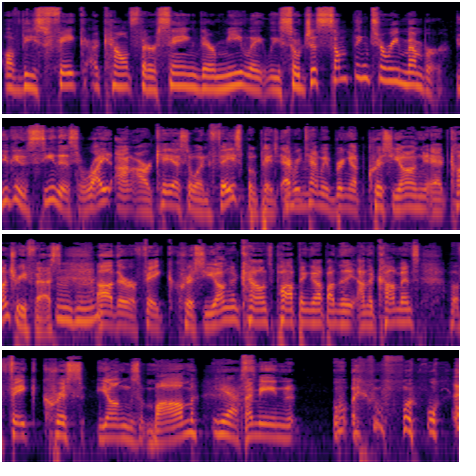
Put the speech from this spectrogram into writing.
of these fake accounts that are saying they're me lately. So just something to remember. You can see this right on our KSON Facebook page. Every Mm-hmm. time we bring up Chris Young at Country Fest, uh, there are fake Chris Young accounts popping up on the on the comments. Fake Chris Young's mom. Yes. I mean, what?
